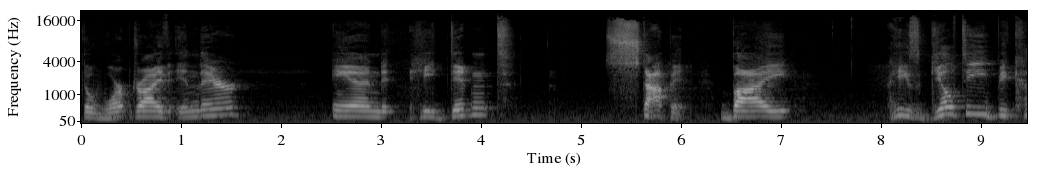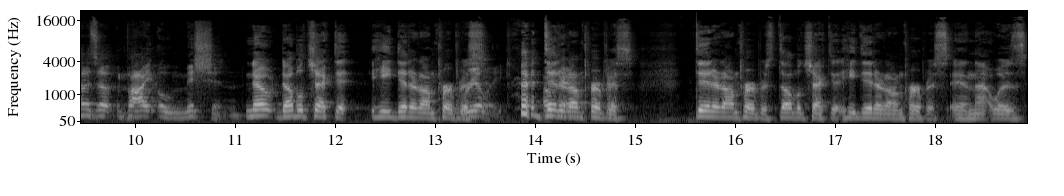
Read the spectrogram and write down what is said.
the warp drive in there, and he didn't stop it by. He's guilty because of by omission. No, double checked it. He did it on purpose. Really? did it on purpose. Did it on purpose. Double checked it. He did it on purpose, and that was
